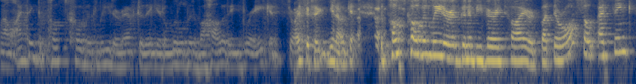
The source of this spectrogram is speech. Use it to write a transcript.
Well, I think the post-COVID leader, after they get a little bit of a holiday break and starts to, you know, get the post-COVID leader is going to be very tired. But they're also, I think,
